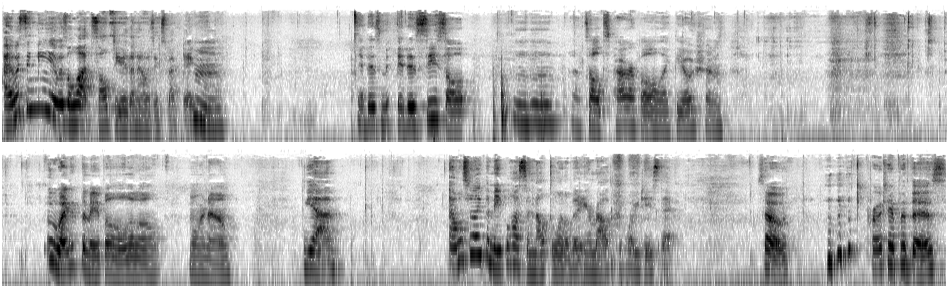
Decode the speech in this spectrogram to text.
I was thinking it was a lot saltier than I was expecting. Hmm. It is. It is sea salt. Mm-hmm. That salt's powerful, like the ocean. Ooh, I get the maple a little more now. Yeah. I almost feel like the maple has to melt a little bit in your mouth before you taste it. So, pro tip with this:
